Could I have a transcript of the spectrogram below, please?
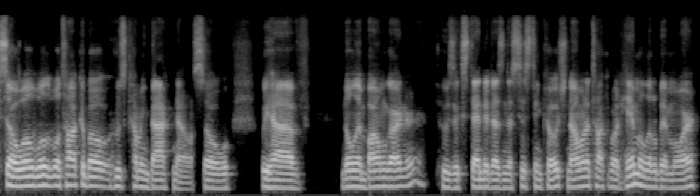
So we'll we'll we'll talk about who's coming back now. So we have Nolan Baumgartner, who's extended as an assistant coach. Now I want to talk about him a little bit more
